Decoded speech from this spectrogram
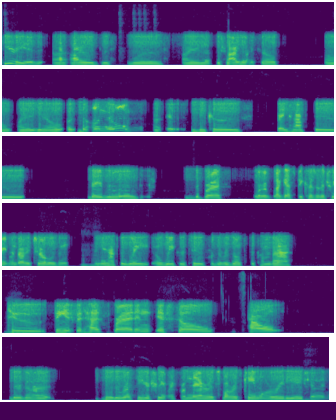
period, I, I just was I ended up beside myself. Um, I you know uh, the unknown uh, because they have to they removed the breast, or I guess because of the treatment that I chose, and Mhm. then you have to wait a week or two for the results to come back to see if it has spread, and if so, how they're going to do the rest of your treatment from there as far as chemo or radiation. And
